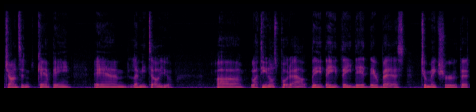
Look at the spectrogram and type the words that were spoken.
Johnson campaign, and let me tell you, Latinos put out they they they did their best to make sure that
